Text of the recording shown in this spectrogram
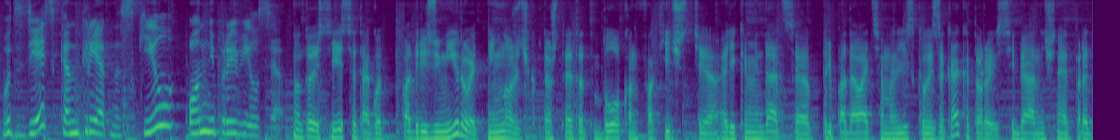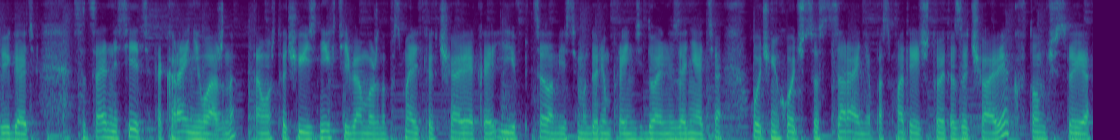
Вот здесь конкретно скилл, он не проявился. Ну, то есть, если так вот подрезюмировать немножечко, потому что этот блок, он фактически рекомендация преподавателям английского языка, который себя начинает продвигать. Социальные сети — это крайне важно, потому что через них тебя можно посмотреть как человек человека, и в целом, если мы говорим про индивидуальные занятия, очень хочется заранее посмотреть, что это за человек, в том числе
